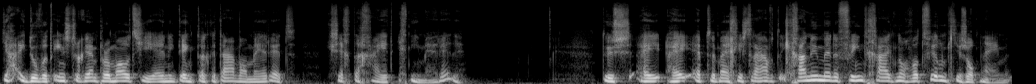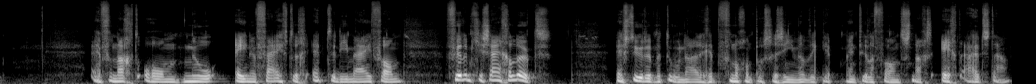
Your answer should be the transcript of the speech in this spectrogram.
Ja, ik doe wat Instagram promotie en ik denk dat ik het daar wel mee red. Ik zeg, dan ga je het echt niet meer redden. Dus hij, hij appte mij gisteravond, ik ga nu met een vriend ga ik nog wat filmpjes opnemen. En vannacht om 051 appte hij mij van, filmpjes zijn gelukt. En stuurde het me toe. Nou, dat heb ik vanochtend pas gezien, want ik heb mijn telefoon s'nachts echt uitstaan.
